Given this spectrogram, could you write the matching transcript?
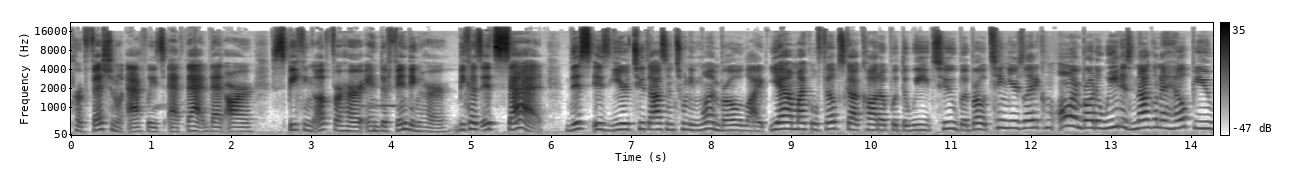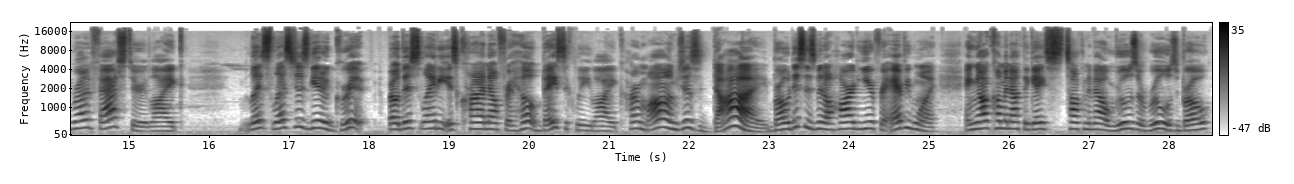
professional athletes at that, that are speaking up for her and defending her because it's sad. This is year 2021, bro. Like, yeah, Michael Phelps got caught up with the weed too, but bro, 10 years later, come on, bro, the weed is not gonna help you run faster. Like, let's let's just get a grip Bro, this lady is crying out for help. Basically, like her mom just died. Bro, this has been a hard year for everyone. And y'all coming out the gates talking about rules are rules, bro.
